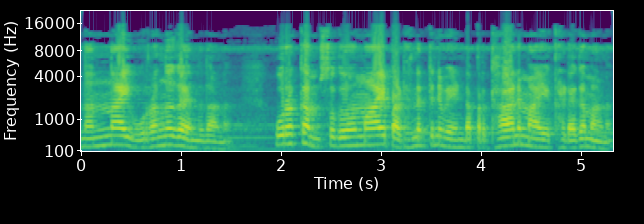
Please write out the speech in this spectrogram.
നന്നായി ഉറങ്ങുക എന്നതാണ്. ഉറക്കം സുഗമമായ പഠനത്തിന് വേണ്ട പ്രധാനമായ ഘടകമാണ്.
